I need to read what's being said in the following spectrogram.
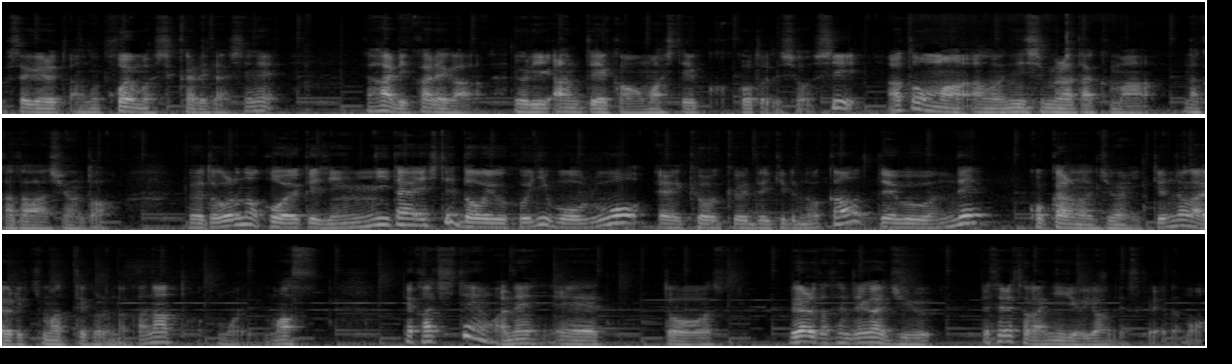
防げると、あの、声もしっかり出してね、やはり彼がより安定感を増していくことでしょうし、あと、まあ、あの、西村拓馬、中澤俊というところの攻撃陣に対してどういうふうにボールを、え供給できるのかという部分で、ここからの順位っていうのがより決まってくるのかなと思います。で、勝ち点はね、えー、っと、ベアルタ戦隊が10、で、セレッソが24ですけれども、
